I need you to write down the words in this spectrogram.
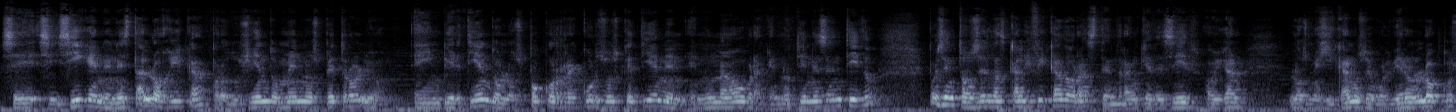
Si, si, siguen en esta lógica, produciendo menos petróleo e invirtiendo los pocos recursos que tienen en una obra que no tiene sentido, pues entonces las calificadoras tendrán que decir, oigan, los mexicanos se volvieron locos,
